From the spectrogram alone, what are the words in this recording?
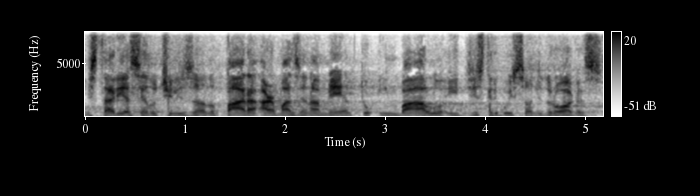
estaria sendo utilizado para armazenamento, embalo e distribuição de drogas.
